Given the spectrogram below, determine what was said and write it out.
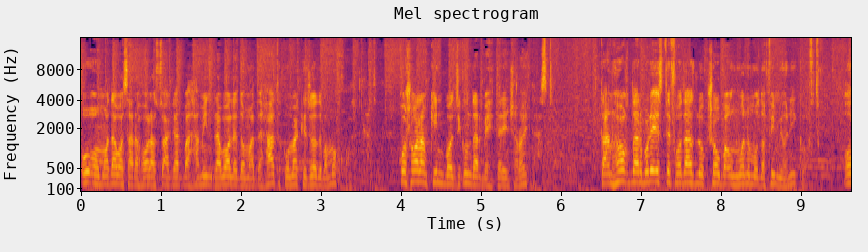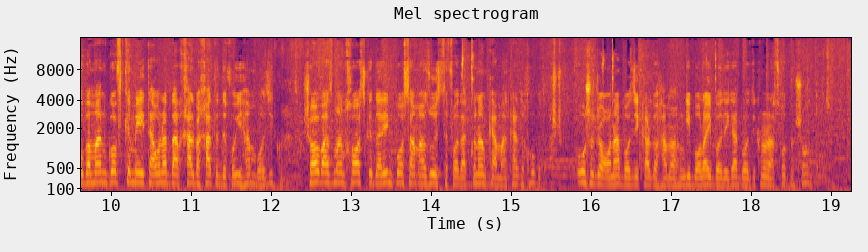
او آماده و سر حال است و اگر به همین روال ادامه دهد کمک زیاد به ما خواهد کرد. خوشحالم که این بازیکن در بهترین شرایط است. تنهاق درباره استفاده از لوکشاو به عنوان مدافع میانی گفت. او به من گفت که می‌تواند در قلب خط دفاعی هم بازی کند. شاو از من خواست که در این پست هم از او استفاده کنم که عملکرد خوب داشت. او شجاعانه بازی کرد و هماهنگی بالای با دیگر بازیکنان از خود نشان داد.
